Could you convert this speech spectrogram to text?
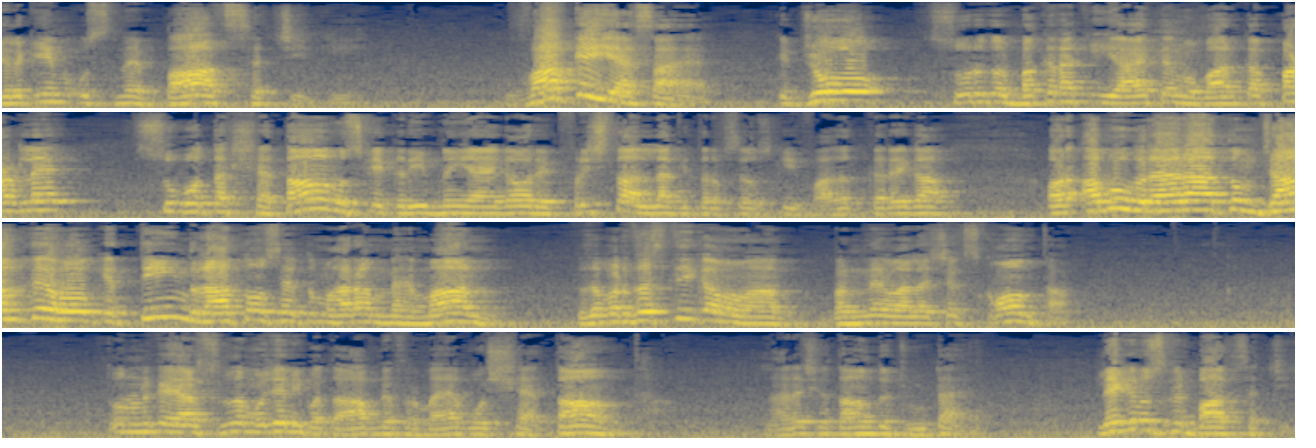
लेकिन उसने बात सच्ची की। वाकई ऐसा है कि जो सूरत और बकरा की आयत मुबारक पढ़ ले, सुबह तक शैतान उसके करीब नहीं आएगा और एक फरिश्ता अल्लाह की तरफ़ से उसकी हिफाजत करेगा। और अबू हुरैरा, तुम जानते हो कि तीन रातों से तुम्हारा मेहमान ज़बरदस्ती का मेहमान बनने वाला शख्स कौन था? तो उन्होंने कहा, यार मुझे नहीं पता। आपने फरमाया वो शैतान था। ज़ाहिर शैतान तो झूठा है। लेकिन उसने बात सच्ची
